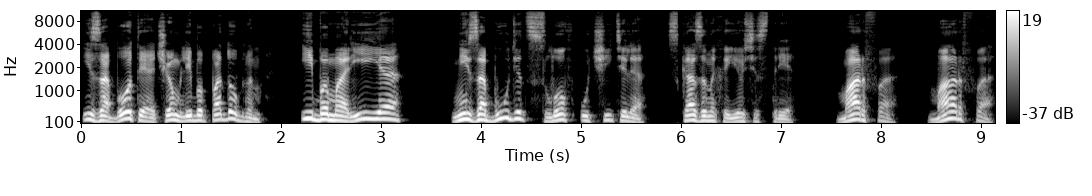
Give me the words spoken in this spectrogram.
и заботы о чем-либо подобном, ибо Мария не забудет слов учителя, сказанных ее сестре. «Марфа, Марфа,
